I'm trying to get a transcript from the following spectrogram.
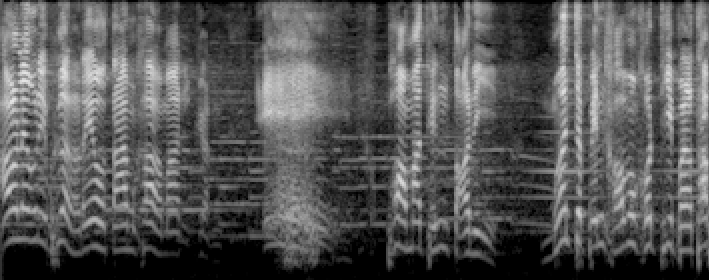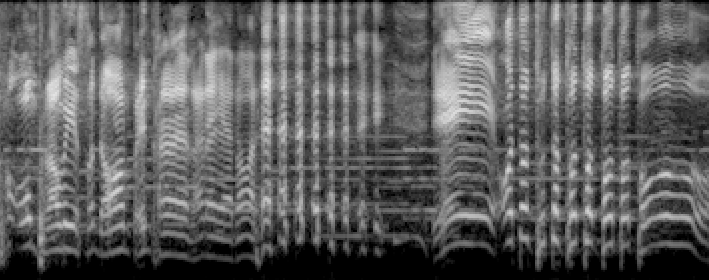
เอาเร็วดิเพื่อนเร็วตามข้ามาดิกันเอ้ะพอมาถึงตอนนี้ เหมือนจะเป็นเขามงคลที่ประทับพระองค์พระเวสสันดรเป็นแท้แน่นอนเอ้ะโอ้โทษโทษโทษโทษโทษโทษ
